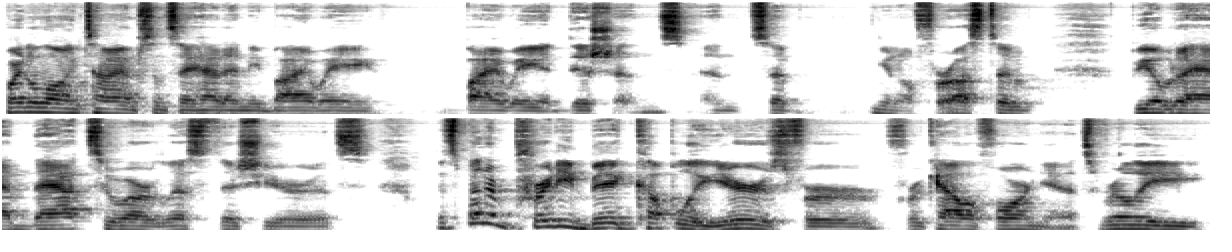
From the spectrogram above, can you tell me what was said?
quite a long time since they had any byway byway additions, and so you know for us to be able to add that to our list this year. It's it's been a pretty big couple of years for for California. It's really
